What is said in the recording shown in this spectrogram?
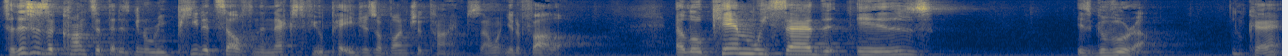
So this is a concept that is going to repeat itself in the next few pages a bunch of times. I want you to follow. Elokim, we said, is, is Gevura. Okay?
